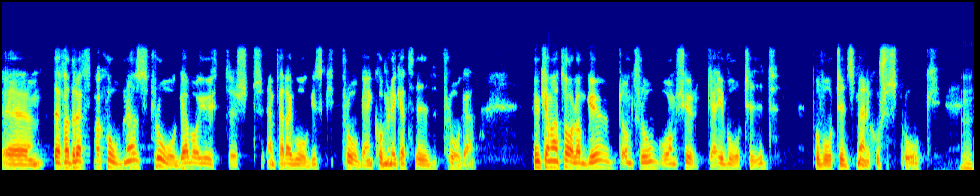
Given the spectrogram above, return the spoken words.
Eh, därför att reformationens fråga var ju ytterst en pedagogisk fråga, en kommunikativ fråga. Hur kan man tala om Gud, om tro och om kyrka i vår tid, på vår tids människors språk? Mm.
